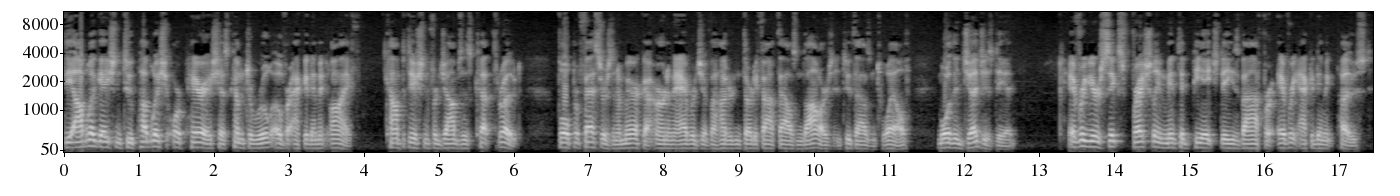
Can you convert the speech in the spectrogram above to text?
The obligation to publish or perish has come to rule over academic life. Competition for jobs is cutthroat. Full professors in America earn an average of $135,000 in 2012, more than judges did. Every year, six freshly minted PhDs vie for every academic post.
